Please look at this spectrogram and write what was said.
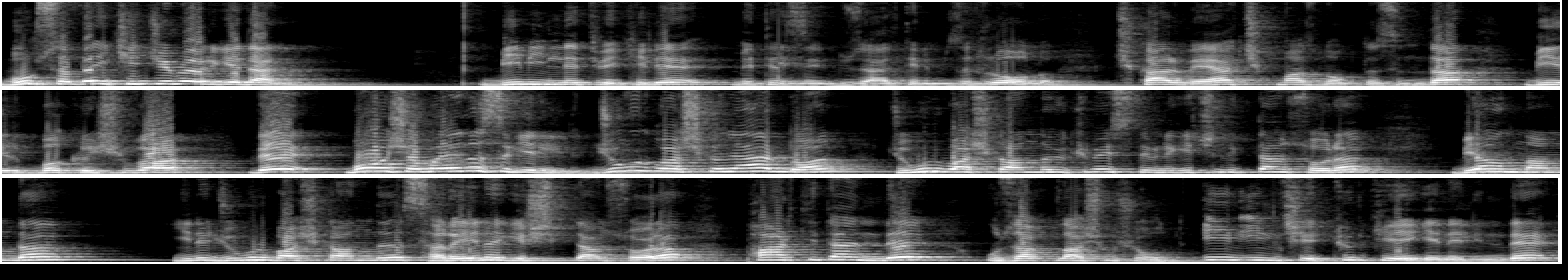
Bursa'da ikinci bölgeden bir milletvekili Metin düzeltelim Zıhroğlu çıkar veya çıkmaz noktasında bir bakış var ve bu aşamaya nasıl gelindi? Cumhurbaşkanı Erdoğan Cumhurbaşkanlığı hükümet sistemine geçildikten sonra bir anlamda yine Cumhurbaşkanlığı sarayına geçtikten sonra partiden de uzaklaşmış oldu. İl ilçe Türkiye genelinde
